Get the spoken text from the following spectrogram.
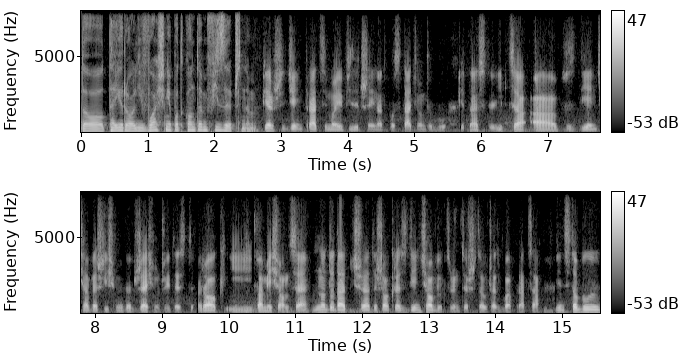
do tej roli właśnie pod kątem fizycznym? Pierwszy dzień pracy mojej fizycznej nad postacią postacią, to był 15 lipca, a w zdjęcia weszliśmy we wrześniu, czyli to jest rok i dwa miesiące. No dodać trzeba też okres zdjęciowy, w którym też cały czas była praca, więc to był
